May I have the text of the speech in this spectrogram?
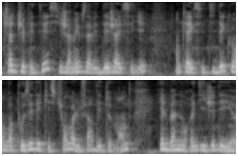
ChatGPT, si jamais vous avez déjà essayé. Donc avec cette idée qu'on va poser des questions, on va lui faire des demandes et elle va nous rédiger des,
